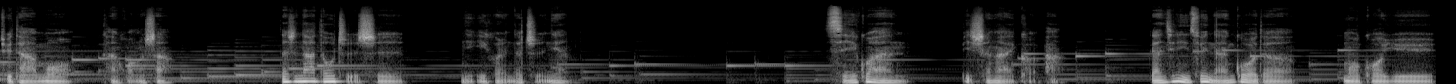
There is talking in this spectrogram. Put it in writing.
去大漠看黄沙。但是那都只是你一个人的执念了。习惯比深爱可怕。感情里最难过的，莫过于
